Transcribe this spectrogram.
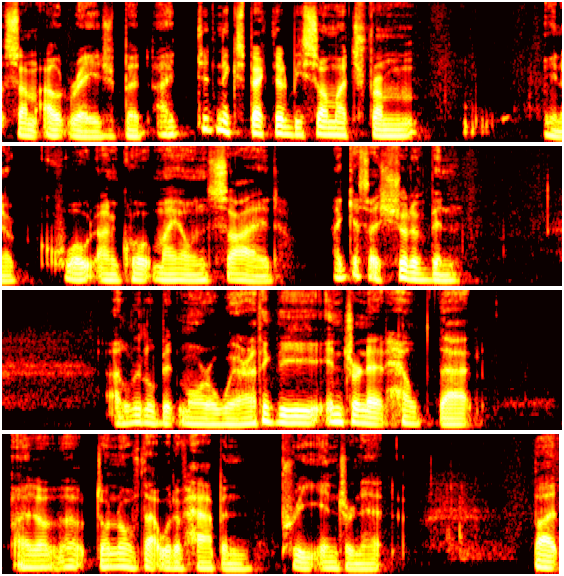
some outrage, but I didn't expect there to be so much from, you know, quote unquote my own side. I guess I should have been a little bit more aware. I think the internet helped that. I don't, don't know if that would have happened pre internet, but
